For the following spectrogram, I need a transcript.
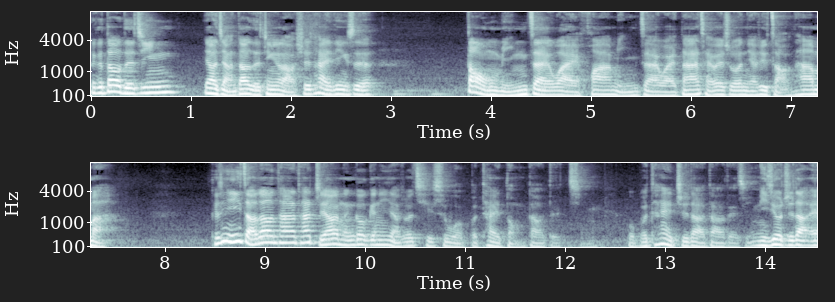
那个《道德经》要讲《道德经》的老师，他一定是道名在外，花名在外，大家才会说你要去找他嘛。可是你一找到他，他只要能够跟你讲说，其实我不太懂《道德经》，我不太知道《道德经》，你就知道，哎，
